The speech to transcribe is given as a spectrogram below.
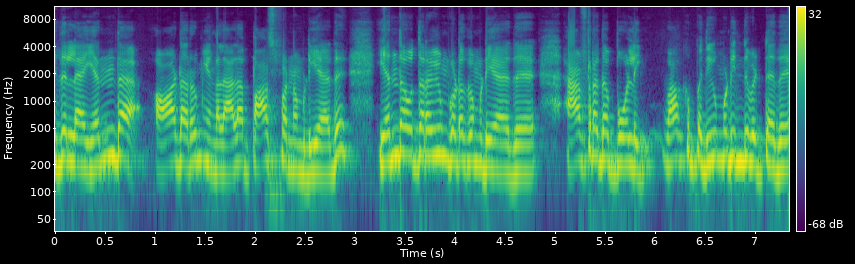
இதில் எந்த ஆர்டரும் எங்களால் பாஸ் பண்ண முடியாது. எந்த உத்தரவையும் கொடுக்க முடியாது. ஆஃப்டர் த போலிங் வாக்குப்பதிவு முடிந்து விட்டது.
